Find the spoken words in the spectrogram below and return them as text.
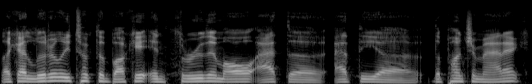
Like I literally took the bucket and threw them all at the at the uh the punchomatic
